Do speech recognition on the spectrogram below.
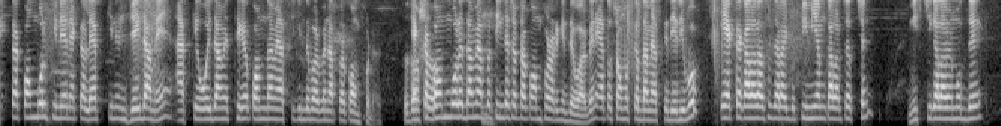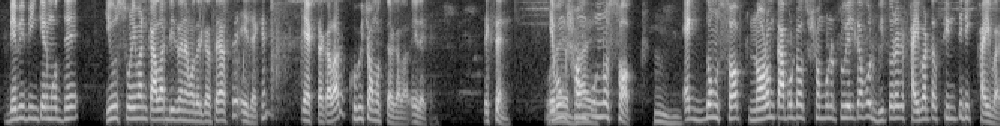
একটা কম্বল কিনেন একটা ল্যাপ কিনেন যেই দামে আজকে ওই দামের থেকে কম দামে আজকে কিনতে পারবেন আপনার কমফোর্টার তো একটা কম্বলের দামে আপনার তিনটা চারটা কমফোর্টার কিনতে পারবেন। এত চমৎকার দামে আজকে দিয়ে দিব। এই একটা কালার আছে যারা একটু প্রিমিয়াম কালার চাচ্ছেন মিষ্টি কালারের মধ্যে। বেবি পিঙ্কের মধ্যে হিউজ পরিমাণ কালার ডিজাইন আমাদের কাছে আছে। এই দেখেন এই একটা কালার খুবই চমৎকার কালার এই দেখেন। দেখছেন? এবং সম্পূর্ণ সফট। একদম সফট নরম কাপড়টা হচ্ছে সম্পূর্ণ টুয়েল কাপড় ভিতরের ফাইবারটা সিনথেটিক ফাইবার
